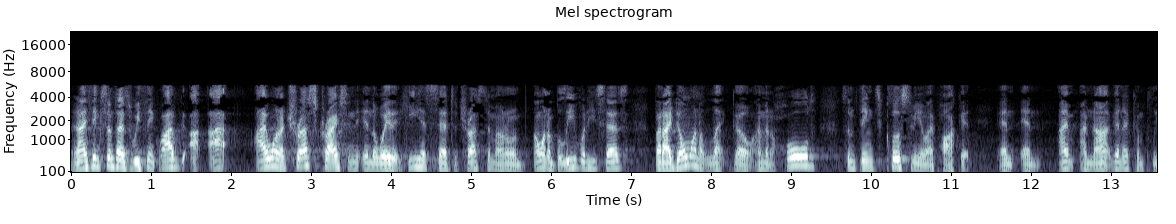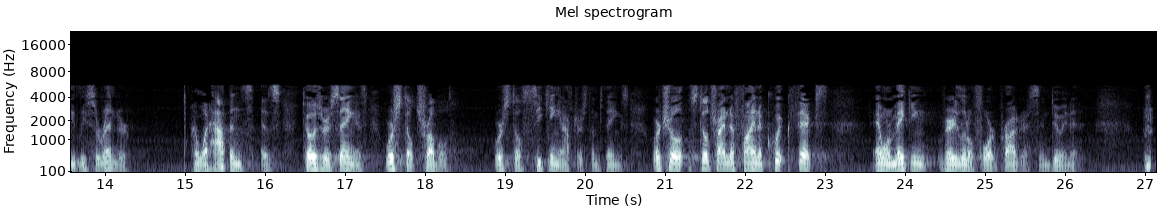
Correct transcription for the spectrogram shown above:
And I think sometimes we think, well, I've, I, I, I want to trust Christ in, in the way that He has said to trust Him. I want to, I want to believe what He says, but I don't want to let go. I'm going to hold some things close to me in my pocket, and, and I'm, I'm not going to completely surrender. And what happens, as Tozer is saying, is we're still troubled. We're still seeking after some things. We're tr- still trying to find a quick fix, and we're making very little forward progress in doing it.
